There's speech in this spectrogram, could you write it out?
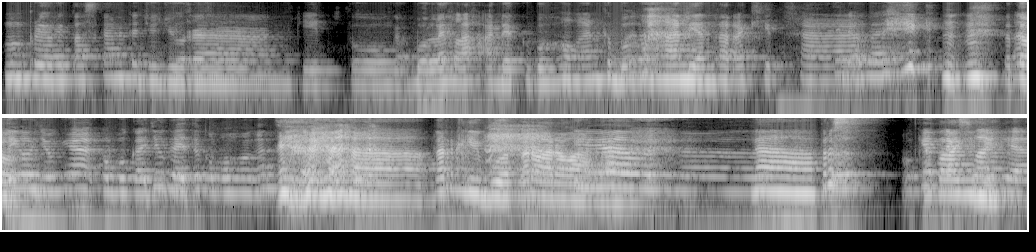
memprioritaskan kejujuran gitu. Nggak boleh lah ada kebohongan kebohongan di antara kita. Tidak baik. Betul. Nanti ujungnya kebuka juga itu kebohongan ntar dibuat orang-orang. Iya benar. Nah terus Apalagi next nih? lagi ya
